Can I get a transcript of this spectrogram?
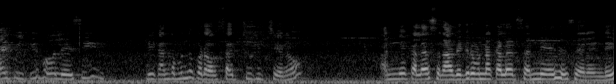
పైపులకి హోల్ వేసి మీకు అంతకుముందు కూడా ఒకసారి చూపించాను. అన్ని కలర్స్ నా దగ్గర ఉన్న కలర్స్ అన్నీ వేసేసానండి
